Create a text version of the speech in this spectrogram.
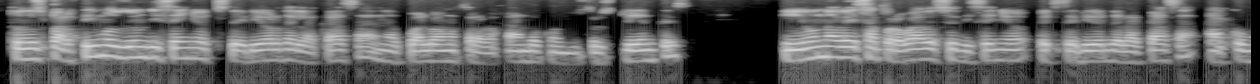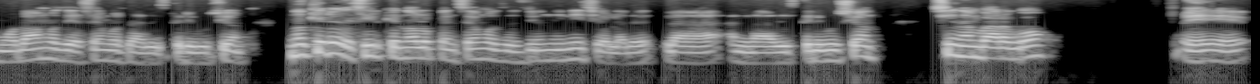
Entonces partimos de un diseño exterior de la casa en el cual vamos trabajando con nuestros clientes y una vez aprobado ese diseño exterior de la casa, acomodamos y hacemos la distribución. No quiere decir que no lo pensemos desde un inicio, la, la, distribución. Sin embargo, eh,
